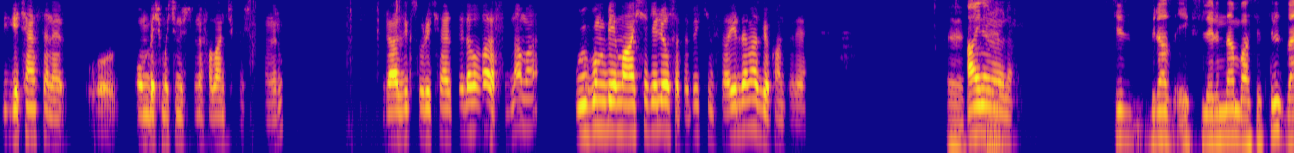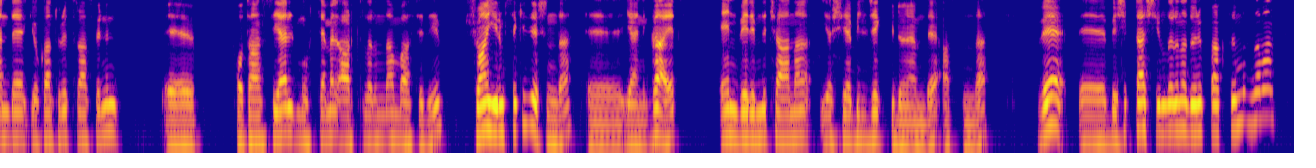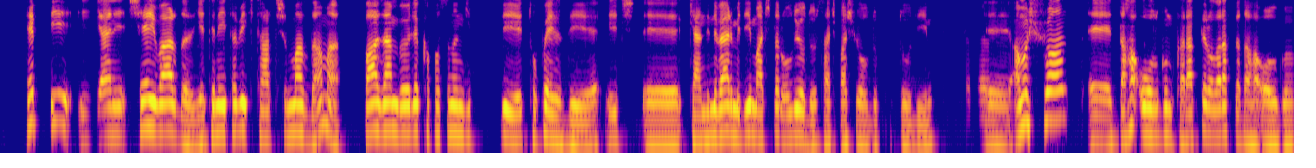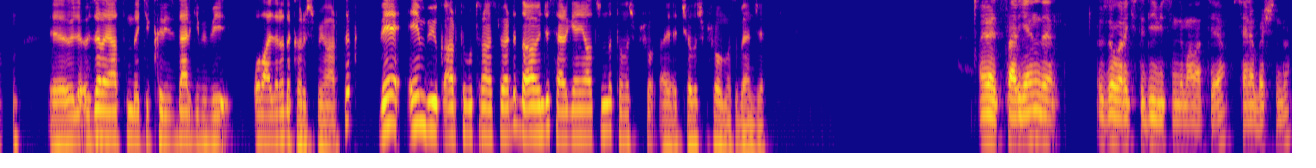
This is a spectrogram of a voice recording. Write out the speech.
Bir geçen sene o 15 maçın üstüne falan çıkmıştı sanırım. Birazcık soru işaretleri de var aslında ama uygun bir maaşa geliyorsa tabii kimse hayır demez Gökhan Töre'ye. Evet. Aynen evet. öyle. Siz biraz eksilerinden bahsettiniz. Ben de Gökhan Töre transferinin e, potansiyel muhtemel artılarından bahsedeyim. Şu an 28 yaşında e, yani gayet en verimli çağına yaşayabilecek bir dönemde aslında. Ve e, Beşiktaş yıllarına dönüp baktığımız zaman hep bir yani şey vardı. Yeteneği tabii ki tartışılmazdı ama bazen böyle kafasının gittiği, topu ezdiği, hiç e, kendini vermediği maçlar oluyordu. Saç baş yoldurttuğu diyeyim. Evet. E, ama şu an e, daha olgun, karakter olarak da daha olgun. E, öyle özel hayatındaki krizler gibi bir olaylara da karışmıyor artık. Ve en büyük artı bu transferde daha önce Sergen Yalçın'la tanışmış e, çalışmış olması bence. Evet Sergen'in de özel olarak istediği bir isimdi Malatya'ya sene başında.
